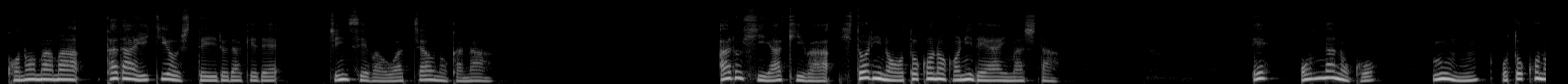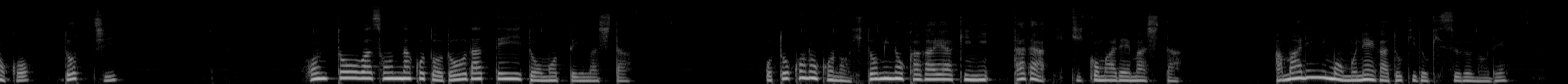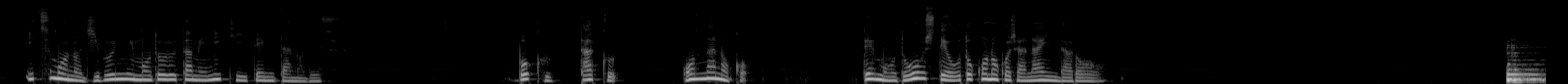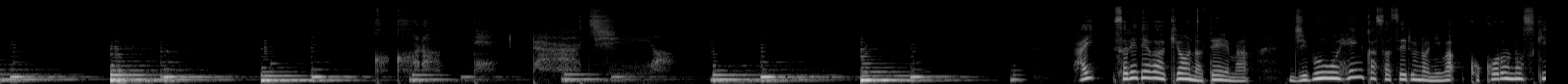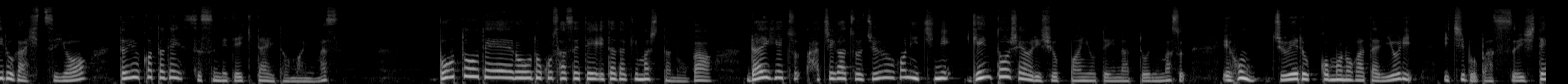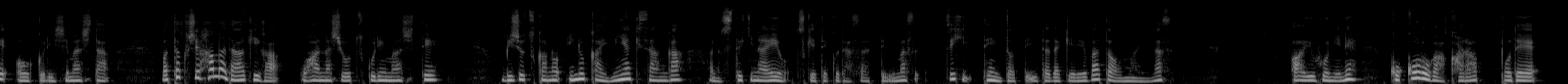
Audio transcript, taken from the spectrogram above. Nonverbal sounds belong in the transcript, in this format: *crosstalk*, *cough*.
このままただ息をしているだけで人生は終わっちゃうのかな。ある日秋は一人の男の子に出会いましたえ女の子？うん男の子？どっち？本当はそんなことどうだっていいと思っていました。男の子の瞳の輝きにただ引き込まれました。あまりにも胸がドキドキするのでいつもの自分に戻るために聞いてみたのです。僕タク女の子。でもどうして男の子じゃないんだろう。それでは今日のテーマ自分を変化させるのには心のスキルが必要ということで進めていきたいと思います冒頭で朗読させていただきましたのが来月8月15日に幻冬舎より出版予定になっております絵本ジュエルコ物語より一部抜粋してお送りしました私浜田亜希がお話を作りまして美術家の犬飼宮樹さんがあの素敵な絵をつけてくださっています。ぜひ手に取っていただければと思います。ああいうふうにね心が空っぽで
